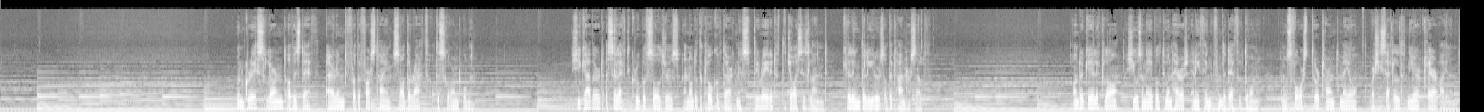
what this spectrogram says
When Grace learned of his death, Ireland for the first time saw the wrath of the scorned woman. She gathered a select group of soldiers, and under the cloak of darkness, they raided the Joyces' land, killing the leaders of the clan herself. Under Gaelic law, she was unable to inherit anything from the death of Donal and was forced to return to Mayo, where she settled near Clare Island.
